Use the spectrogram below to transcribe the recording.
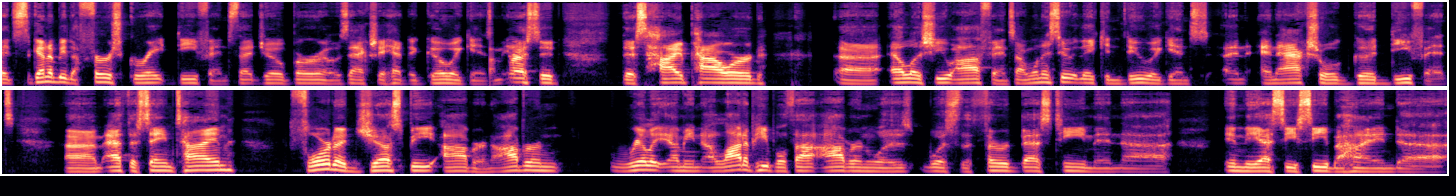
It's going to be the first great defense that Joe Burrow has actually had to go against. I'm interested. This high powered uh, LSU offense. I want to see what they can do against an, an actual good defense. Um, at the same time, Florida just beat Auburn. Auburn really, I mean, a lot of people thought Auburn was was the third best team in uh, in the SEC behind uh,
